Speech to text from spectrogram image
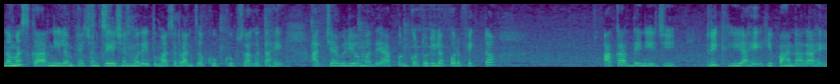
नमस्कार नीलम फॅशन क्रिएशनमध्ये तुम्हा सर्वांचं खूप खूप स्वागत आहे. आजच्या व्हिडिओमध्ये आपण कटोरीला परफेक्ट आकार देण्याची ट्रिक ही आहे ही पाहणार आहे.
